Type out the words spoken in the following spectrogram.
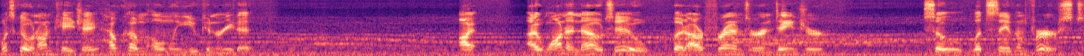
What's going on, KJ? How come only you can read it? I I want to know too, but our friends are in danger. So let's save them first.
